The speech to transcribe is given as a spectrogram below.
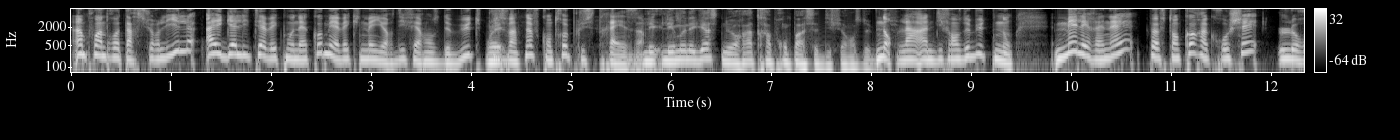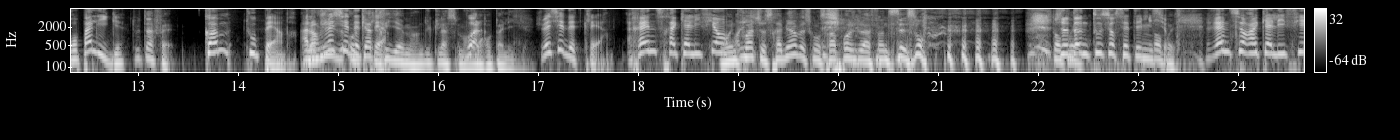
un point de retard sur Lille, à égalité avec Monaco mais avec une meilleure différence de but, plus Ouais. 29 contre plus 13. Les, les Monégasques ne rattraperont pas cette différence de but. Non, une différence de but, non. Mais les Rennais peuvent encore accrocher l'Europa League, Tout à fait. Comme tout perdre. Alors, On je vais essayer d'être clair. quatrième hein, du classement Voilà. Europa League. Je vais essayer d'être clair. Rennes sera qualifié en... Pour une fois, ce serait bien parce qu'on se rapproche de la fin de saison. Je prie. donne tout sur cette Je émission. Rennes sera qualifié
